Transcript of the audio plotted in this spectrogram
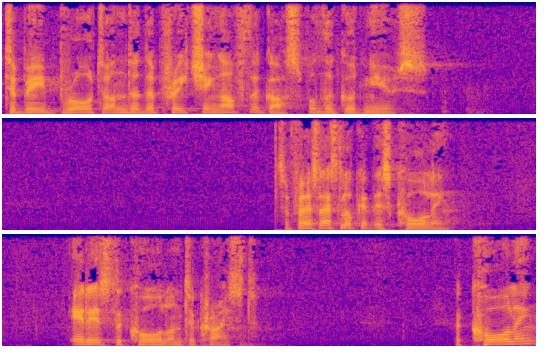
to be brought under the preaching of the gospel, the good news. So, first, let's look at this calling. It is the call unto Christ. The calling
